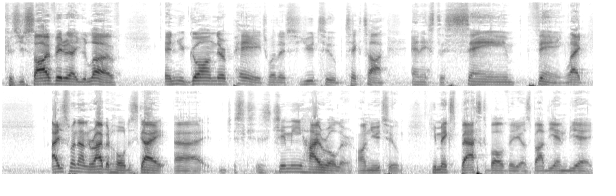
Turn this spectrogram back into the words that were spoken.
because you saw a video that you love and you go on their page, whether it's YouTube, TikTok, and it's the same thing. Like, I just went down the rabbit hole. This guy uh, is Jimmy High Roller on YouTube. He makes basketball videos about the NBA.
